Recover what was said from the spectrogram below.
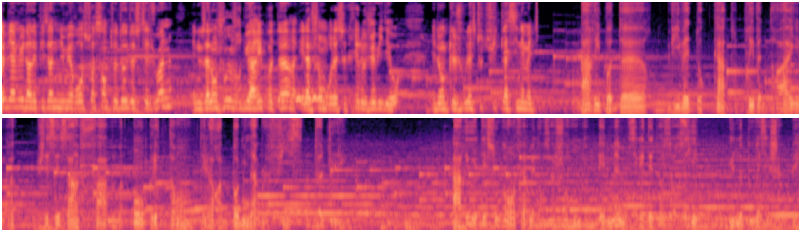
et bienvenue dans l'épisode numéro 62 de Stage 1 et nous allons jouer aujourd'hui Harry Potter et la Chambre des Secrets, le jeu vidéo. Et donc je vous laisse tout de suite la cinématique. Harry Potter vivait au 4 Private Drive chez ses infâmes oncles et tantes et leur abominable fils Dudley. Harry était souvent enfermé dans sa chambre et même s'il était un sorcier, il ne pouvait s'échapper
